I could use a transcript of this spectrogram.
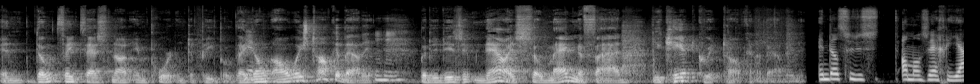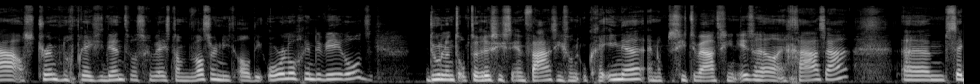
And don't think that's not important to people. They Yeah. don't always talk about it, Mhm. but it isn't now it's so magnified you can't quit talking about it. En dat ze dus allemaal zeggen, ja, als Trump nog president was geweest, dan was er niet al die oorlog in de wereld. Doelend op de Russische invasie van Oekraïne en op de situatie in Israël en Gaza. Ehm, zij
